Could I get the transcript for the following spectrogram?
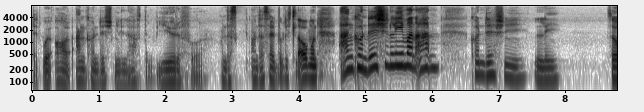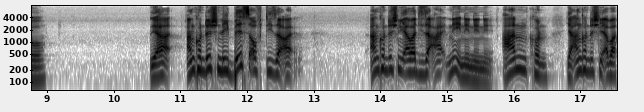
that we're all unconditionally loved and beautiful. Und das, und das halt wirklich glauben. Und unconditionally, man an unconditionally. So. Ja, unconditionally bis auf diese. Unconditionally, aber diese. Nee, nee, nee, nee. Uncon, ja, unconditionally, aber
